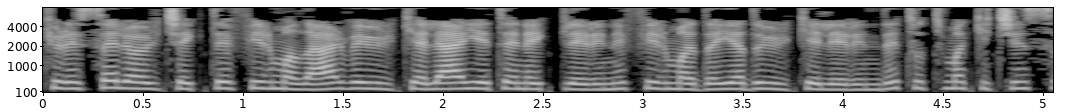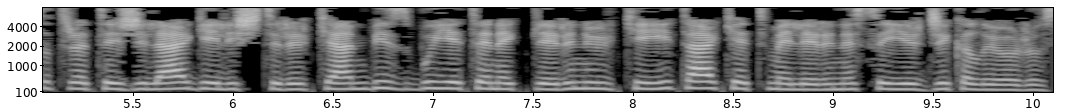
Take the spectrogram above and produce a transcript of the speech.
Küresel ölçekte firmalar ve ülkeler yeteneklerini firmada ya da ülkelerinde tutmak için stratejiler geliştirirken biz bu yeteneklerin ülkeyi terk etmelerine seyirci kalıyoruz.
